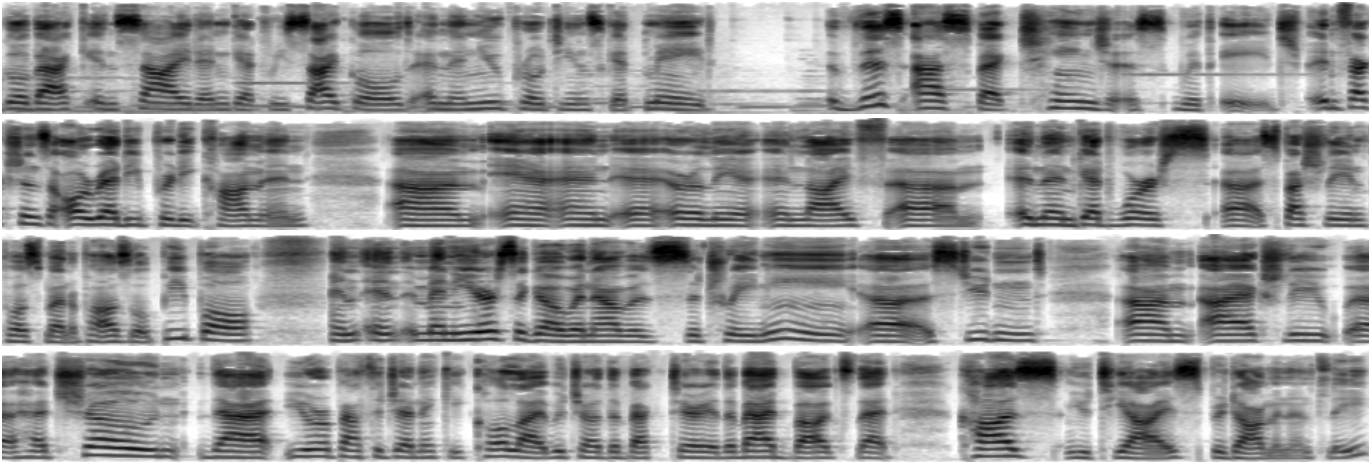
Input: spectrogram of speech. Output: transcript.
go back inside and get recycled, and then new proteins get made this aspect changes with age. Infections are already pretty common um, and, and uh, early in life, um, and then get worse, uh, especially in postmenopausal people. And, and, many years ago, when I was a trainee uh, student, um, I actually uh, had shown that uropathogenic E. coli, which are the bacteria, the bad bugs that cause UTIs predominantly,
